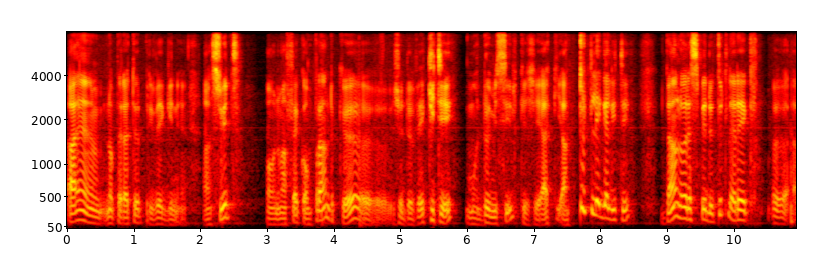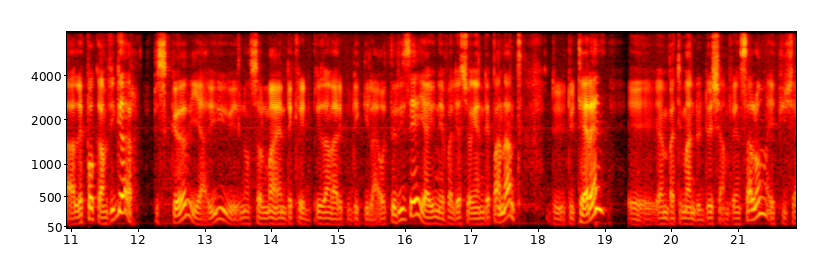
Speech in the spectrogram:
à un opérateur privé guinéen. Ensuite, on m'a fait comprendre que je devais quitter mon domicile que j'ai acquis en toute légalité dans le respect de toutes les règles euh, à l'époque en vigueur, puisqu'il y a eu non seulement un décret du président de la République qui l'a autorisé, il y a eu une évaluation indépendante du, terrain, et un bâtiment de deux chambres et un salon. Et puis j'ai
